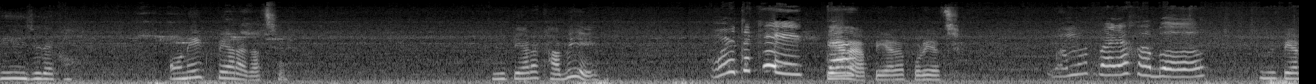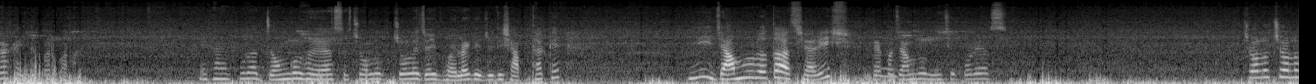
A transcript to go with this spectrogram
এই যে দেখো অনেক পেয়ারা গাছে। তুমি পেয়ারা খাবে? পেয়ারা পেয়ারা পড়ে আছে। তুমি পেয়ারা খাইতে পারবা না। এখানে পুরো জঙ্গল হয়ে আছে। চলো চলে যাই ভয় লাগে যদি সাপ থাকে। এই জামরুলও তো আছে আরিস দেখো জামরুল নিচে পড়ে আছে। চলো চলো।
